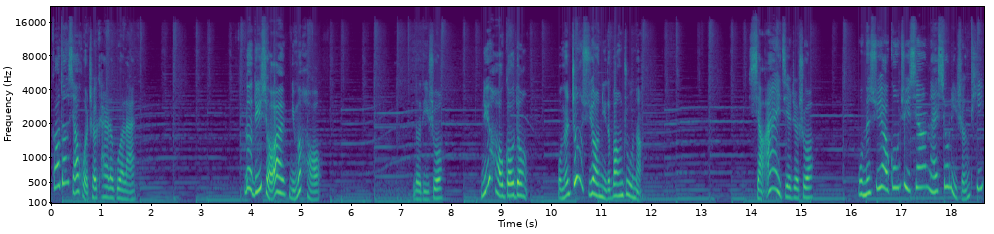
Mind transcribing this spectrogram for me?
高登小火车开了过来。乐迪、小爱，你们好。乐迪说：“你好，高登，我们正需要你的帮助呢。”小爱接着说：“我们需要工具箱来修理绳梯，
